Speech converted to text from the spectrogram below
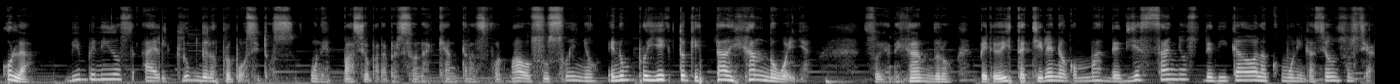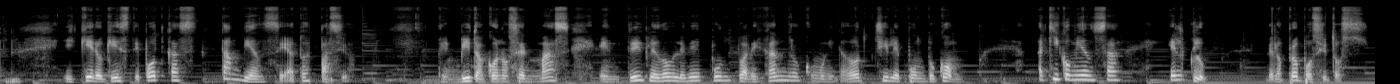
Hola, bienvenidos a El Club de los Propósitos, un espacio para personas que han transformado su sueño en un proyecto que está dejando huella. Soy Alejandro, periodista chileno con más de 10 años dedicado a la comunicación social y quiero que este podcast también sea tu espacio. Te invito a conocer más en www.alejandrocomunicadorchile.com. Aquí comienza el Club de los Propósitos.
